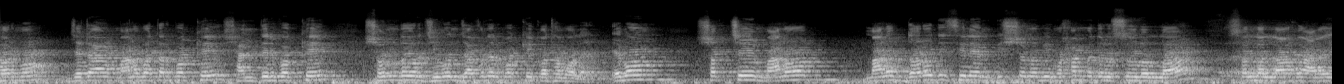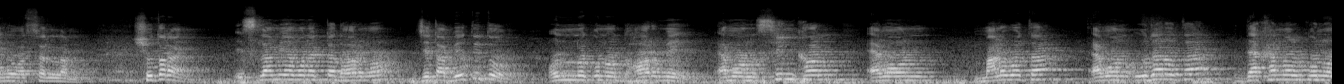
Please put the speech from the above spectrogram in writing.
ধর্ম যেটা মানবতার পক্ষে শান্তির পক্ষে সুন্দর জীবন যাপনের পক্ষে কথা বলে। এবং সবচেয়ে মানব মানব দরদি ছিলেন বিশ্বনবী মোহাম্মদ রসুল্লাহ সাল্লাহ আলাইহি ওয়াসাল্লাম। সুতরাং ইসলামী এমন একটা ধর্ম যেটা ব্যতীত অন্য কোনো ধর্মে এমন শৃঙ্খল, এমন মানবতা, এমন উদারতা দেখানোর কোনো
